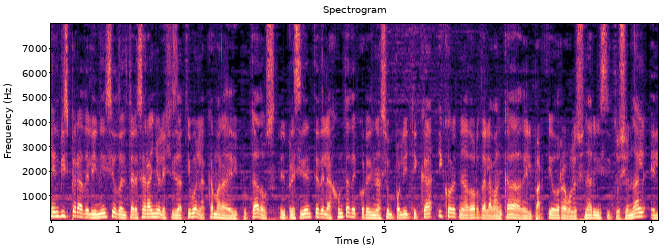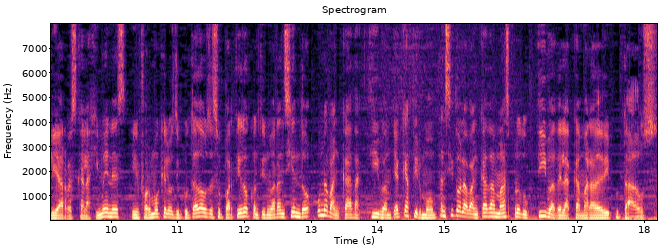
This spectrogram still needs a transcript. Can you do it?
En víspera del inicio del tercer año legislativo en la Cámara de Diputados, el presidente de la Junta de Coordinación Política y coordinador de la bancada del Partido Revolucionario Institucional, Elías Rescala Jiménez, informó que los diputados de su partido continuarán siendo una bancada activa, ya que afirmó han sido la bancada más productiva de la Cámara de Diputados.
